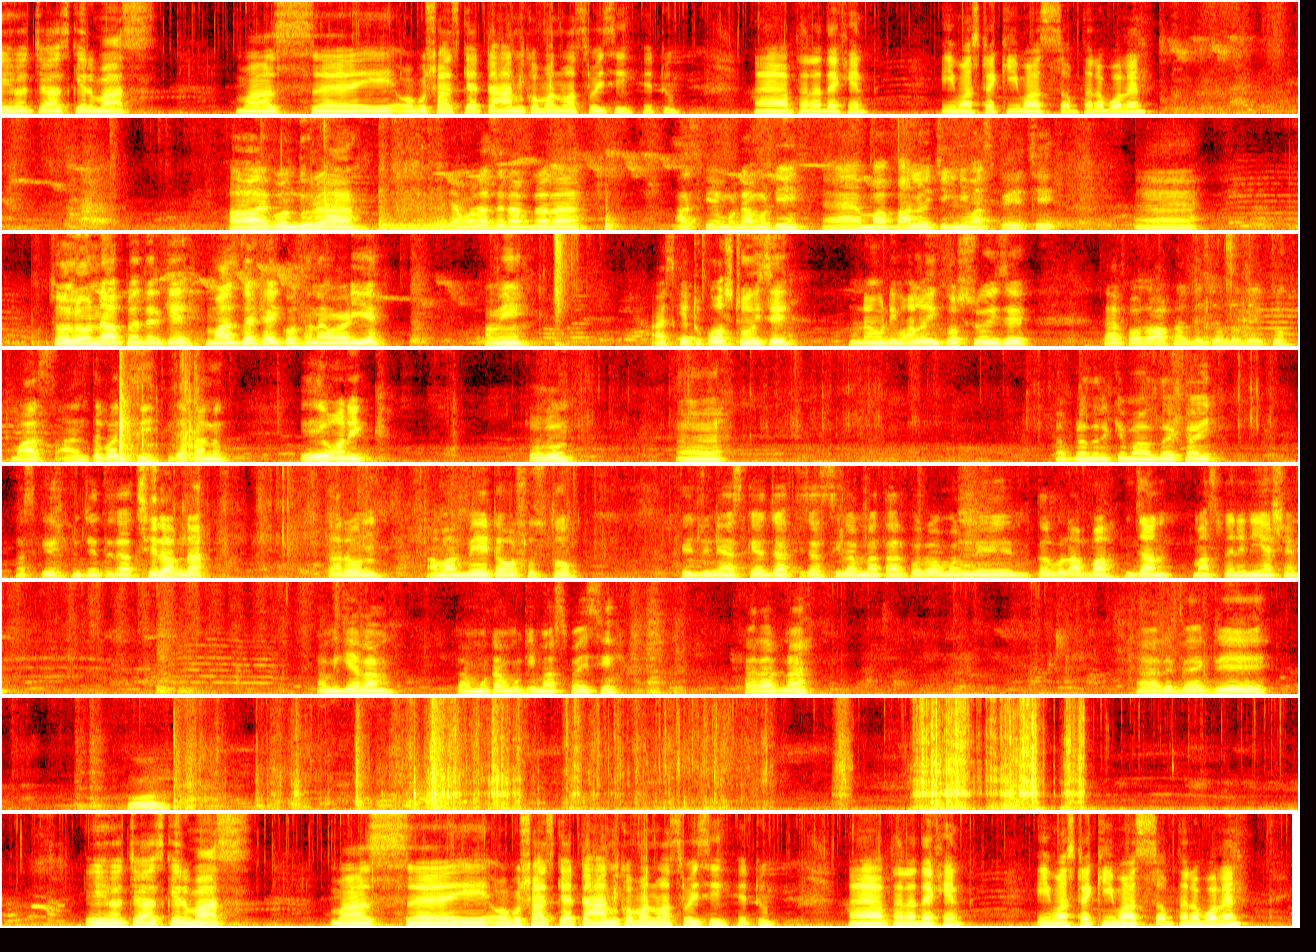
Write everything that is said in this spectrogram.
এই হচ্ছে আজকের মাছ। মাছ অবশ্য আজকে একটা আনকমন মাছ পাইছি, একটু আপনারা দেখেন। এই মাছটা কি মাছ, আপনারা বলেন। হাই বন্ধুরা, কেমন আছেন আপনারা? আজকে মোটামুটি ভালোই চিংড়ি মাছ পেয়েছি। চলুন আপনাদেরকে মাছ দেখাই কথা না বাড়িয়ে। আমি, আজকে একটু কষ্ট হয়েছে মোটামুটি ভালোই কষ্ট হয়েছে তারপরও আপনাদের জন্য যে একটু মাছ আনতে পারছি, দেখানো। এই অনেক। চলুন আপনাদেরকে মাছ দেখাই। আজকে যেতে চাচ্ছিলাম না, কারণ আমার মেয়েটা অসুস্থ। এই জন্য আজকে আর যাতে চাচ্ছিলাম না। তারপরেও আমার মেয়ে, তারপর আব্বা, যান, মাছ মেরে নিয়ে আসেন। আমি গেলাম, তা মোটামুটি মাছ পাইছি। খারাপ না। আরে ব্যাগ রে। খোল। এই হচ্ছে আজকের মাছ। মাছ অবশ্য আজকে একটা আনকমন মাছ পাইছি একটু। আপনারা দেখেন, এই মাছটা কি মাছ আপনারা বলেন?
